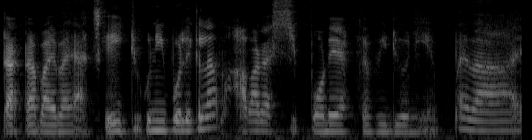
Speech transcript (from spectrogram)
টাটা, বাই বাই। আজকে এইটুকুনি বলে গেলাম। আবার আসছি পরে একটা ভিডিও নিয়ে। Bye bye.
